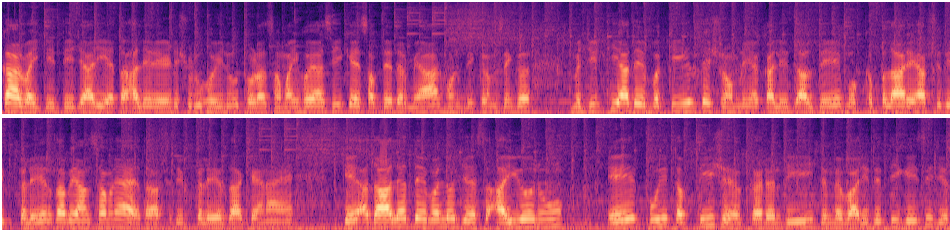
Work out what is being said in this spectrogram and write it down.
ਕਾਰਵਾਈ ਕੀਤੀ ਜਾ ਰਹੀ ਹੈ। ਤਾਂ ਹਾਲੇ ਰੇਡ ਸ਼ੁਰੂ ਹੋਈ ਨੂੰ ਥੋੜਾ ਸਮਾਂ ਹੀ ਹੋਇਆ ਸੀ ਕਿ ਸਭ ਦੇ ਦਰਮਿਆਨ ਹੁਣ ਵਿਕਰਮ ਸਿੰਘ ਮਜੀਠੀਆ ਦੇ ਵਕੀਲ ਤੇ ਸ਼੍ਰੋਮਣੀ ਅਕਾਲੀ ਦਲ ਦੇ ਮੁੱਖ ਬੁਲਾਰੇ ਅਰਸ਼ਦੀਪ ਕਲੇਰ ਦਾ ਬਿਆਨ ਸਾਹਮਣੇ ਆਇਆ ਤਾਂ ਅਰਸ਼ਦੀਪ ਕਲੇਰ ਦਾ ਕਹਿਣਾ ਹੈ ਕਿ ਅਦਾਲਤ ਦੇ ਵੱਲੋਂ ਜਿਸ ਆਈਓ ਨੂੰ ਇਹ ਪੂਰੀ ਤਫਤੀਸ਼ ਕਰਨ ਦੀ ਜ਼ਿੰਮੇਵਾਰੀ ਦਿੱਤੀ ਗਈ ਸੀ, ਜਿਸ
